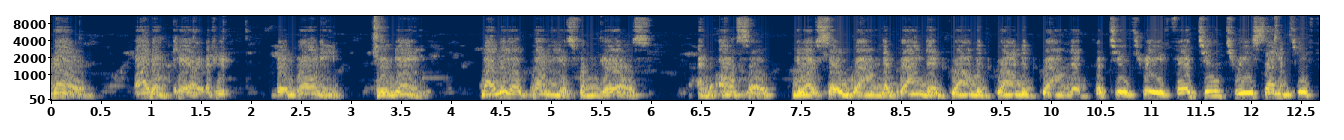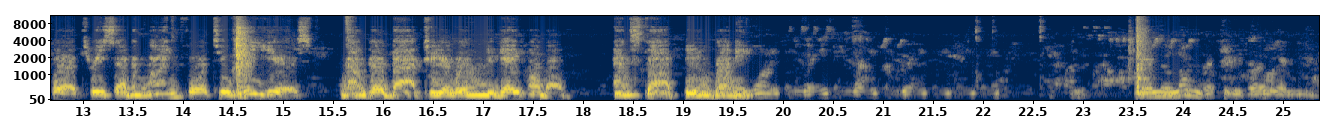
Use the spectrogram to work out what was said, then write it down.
No, I don't care if you're, you're brony, you're gay. My Little Pony is from girls. And also, you are so grounded, grounded, grounded, grounded, grounded for two, three, four, two, three, seven, two, four, three, seven, nine, four, two, three years. Now go back to your room, you gay homo, and stop being brony. I am no longer to be brony anymore.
